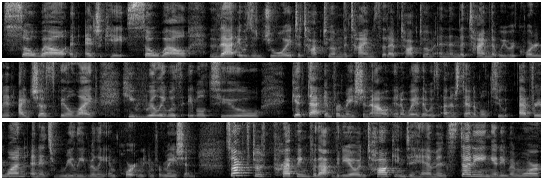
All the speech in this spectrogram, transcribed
so well and educate so well that it was a joy to talk to him the times that I've talked to him and then the time that we recorded it. I just feel like he really was able to get that information out in a way that was understandable to everyone and it's really really important information. So after prepping for that video and talking to him and studying it even more,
